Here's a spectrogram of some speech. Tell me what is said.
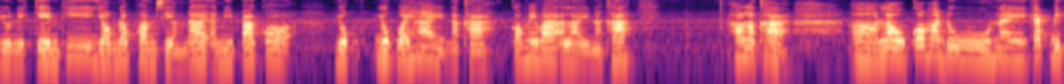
อยู่ในเกณฑ์ที่ยอมรับความเสี่ยงได้ อันนี้ป้าก็ยกยกไว้ให้นะคะ ก็ไม่ว่าอะไรนะคะ เอาละค่ะเเราก็มาดูในแอปบิด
